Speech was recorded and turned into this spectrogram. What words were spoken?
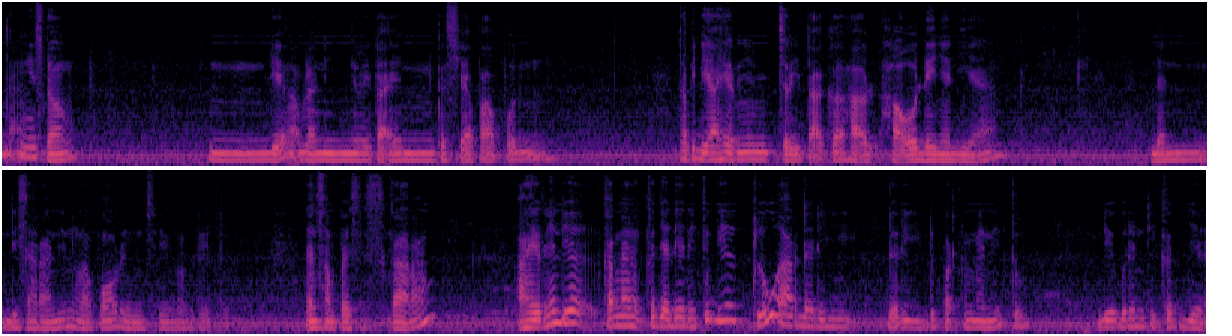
nangis dong. Hmm, dia nggak berani nyeritain ke siapa pun. Tapi di akhirnya cerita ke HOD-nya dia dan disaranin laporin sih waktu itu. Dan sampai sekarang akhirnya dia karena kejadian itu dia keluar dari dari departemen itu. Dia berhenti kerja.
